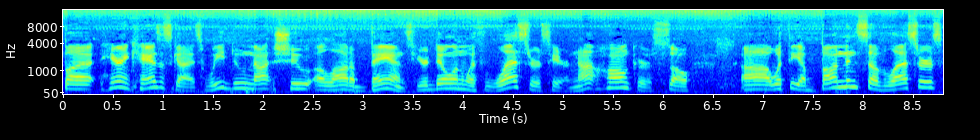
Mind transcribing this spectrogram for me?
but here in Kansas, guys, we do not shoot a lot of bands. You're dealing with lessers here, not honkers. So uh, with the abundance of lessers,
